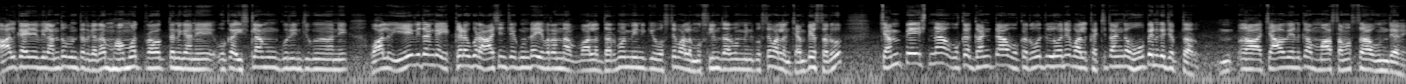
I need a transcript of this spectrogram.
ఆల్ఖైదా వీళ్ళందరూ ఉంటారు కదా మహమ్మద్ ప్రవక్తని కానీ ఒక ఇస్లాం గురించి కానీ వాళ్ళు ఏ విధంగా ఎక్కడ కూడా ఆశించకుండా ఎవరన్నా వాళ్ళ ధర్మం మీదకి వస్తే వాళ్ళ ముస్లిం ధర్మం మీదకి వస్తే వాళ్ళని చంపేస్తారు. చంపేసిన ఒక గంట ఒక రోజులోనే వాళ్ళు ఖచ్చితంగా ఓపెన్గా చెప్తారు. చావు వెనుక మా సంస్థ ఉంది అని.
